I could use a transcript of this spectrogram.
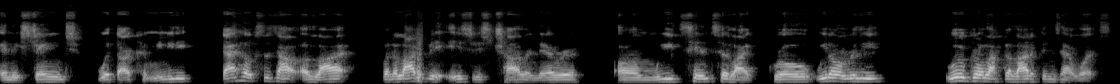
and exchange with our community. That helps us out a lot, but a lot of it is just trial and error um, we tend to like grow. We don't really, we'll grow like a lot of things at once.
